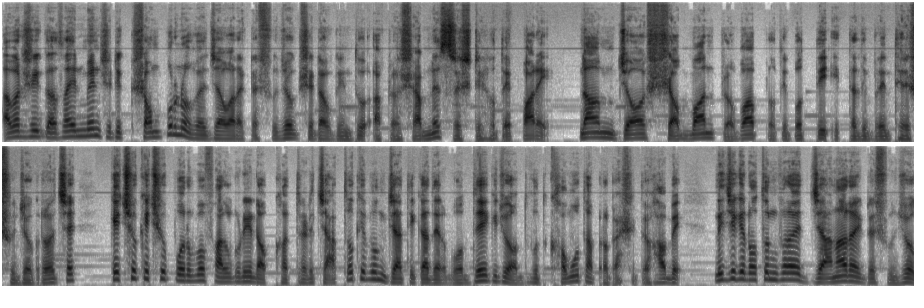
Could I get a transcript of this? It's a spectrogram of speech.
আবার সেই অ্যাসাইনমেন্ট সেটি সম্পূর্ণ হয়ে যাওয়ার একটা সুযোগ সেটাও কিন্তু আপনার সামনে সৃষ্টি হতে পারে। নাম, যশ, সম্মান, প্রভাব, প্রতিপত্তি ইত্যাদি বৃদ্ধির সুযোগ রয়েছে। কিছু কিছু পূর্ব ফাল্গুনী নক্ষত্রের জাতক এবং জাতিকাদের মধ্যে কিছু অদ্ভুত ক্ষমতা প্রকাশিত হবে। নিজেকে নতুনভাবে জানার একটা সুযোগ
